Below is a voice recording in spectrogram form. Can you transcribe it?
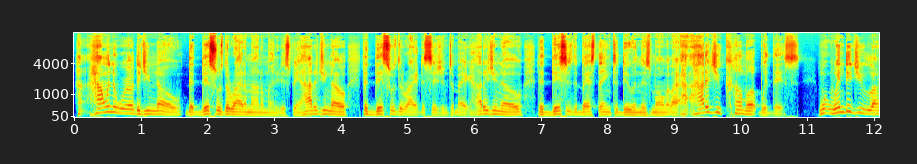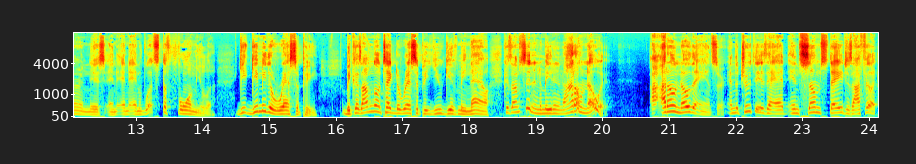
How in the world did you know that this was the right amount of money to spend? How did you know that this was the right decision to make? How did you know that this is the best thing to do in this moment? Like, how, how did you come up with this? When, when, did you learn this? And, and, and what's the formula? G- give me the recipe because I'm going to take the recipe you give me now because I'm sitting in a meeting and I don't know it. I, I don't know the answer. And the truth is that in some stages, I feel like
